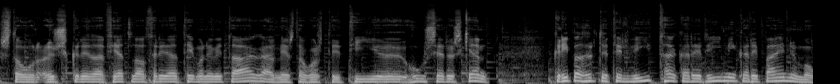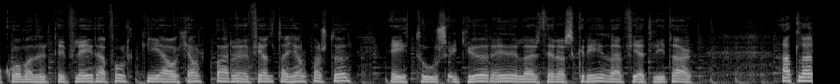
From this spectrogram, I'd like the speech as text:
Stór öskriða fjall á þriða tímanum í dag að minnst ákosti tíu hús eru skemmt. Grípað þurfti til vítakari rýmingar í bænum og komað þurfti fleira fólki á hjálpar, fjölda hjálparstöð. Eitt hús gjör eðilaðist þeirra skriða fjall í dag. Allar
